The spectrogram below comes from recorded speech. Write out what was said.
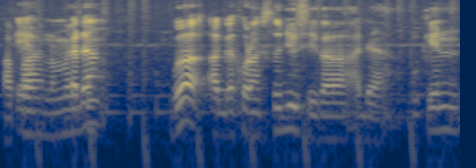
apa Ya, namanya kadang gue agak kurang setuju sih kalau ada. Mungkin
